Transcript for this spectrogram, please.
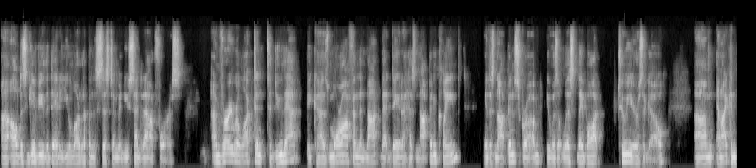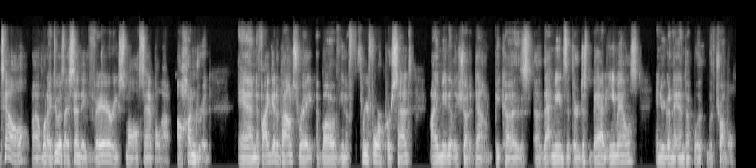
uh, I'll just give you the data, you load it up in the system, and you send it out for us. I'm very reluctant to do that because more often than not, that data has not been cleaned. It has not been scrubbed. It was a list they bought two years ago. Um, and I can tell uh, what I do is I send a very small sample out, 100. And if I get a bounce rate above, you know, three or 4%, I immediately shut it down because uh, that means that they're just bad emails and you're going to end up with, with trouble.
